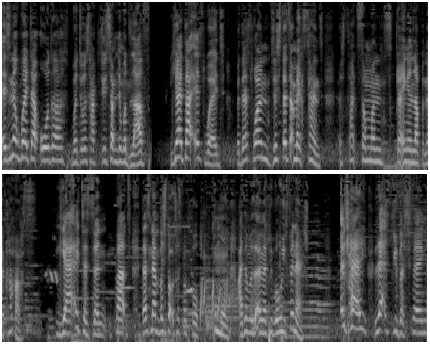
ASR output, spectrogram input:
isn't it weird that all the riddles have to do something with love? Yeah, that is weird, but this one just doesn't make sense. It's like someone's getting in love in the class. Yeah, it doesn't, but that's never stopped us before. Come on, I think we're the only people who finished. Okay, let's do this thing.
